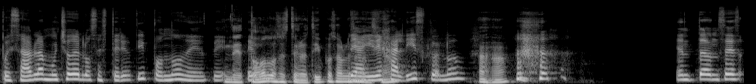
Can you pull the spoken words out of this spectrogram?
pues habla mucho de los estereotipos, ¿no? De, de, De todos los estereotipos hablas de ahí de. Jalisco, ¿no? Ajá. Entonces,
